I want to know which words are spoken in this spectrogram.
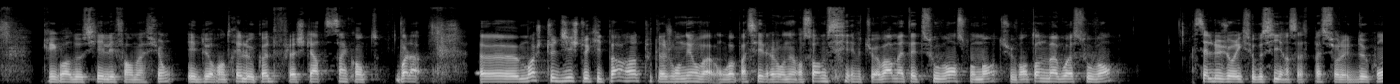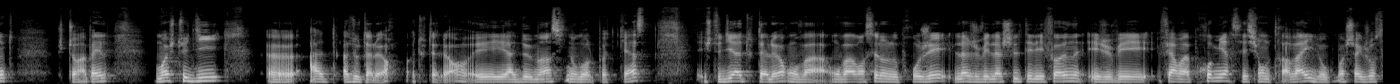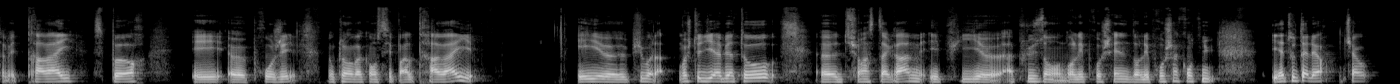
Grégoire Dossier, les formations, et de rentrer le code flashcard50. Voilà. Euh, moi, je te dis, je te quitte pas. Hein, toute la journée, on va, on va passer la journée ensemble. tu vas voir ma tête souvent en ce moment. Tu vas entendre ma voix souvent. Celle de Jurix aussi. Hein, ça se passe sur les deux comptes. Je te rappelle. Moi, je te dis euh, à, tout à l'heure, à tout à l'heure et à demain, sinon dans le podcast. Et je te dis à tout à l'heure. On va, on va avancer dans nos projets. Là, je vais lâcher le téléphone et je vais faire ma première session de travail. Donc moi, chaque jour, ça va être travail, sport et euh, projet. Donc là, on va commencer par le travail. Et euh, puis voilà. Moi je te dis à bientôt euh, sur Instagram et puis euh, à plus dans, dans les prochaines dans les prochains contenus. Et à tout à l'heure. Ciao.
